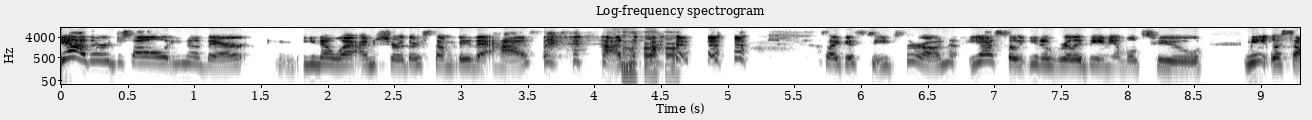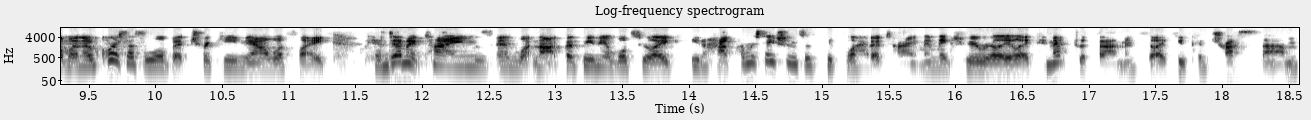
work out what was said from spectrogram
yeah, they're just all, you know, there. You know what? I'm sure there's somebody that has had that. so I guess to each their own. Yeah. So, you know, really being able to meet with someone. Of course, that's a little bit tricky now with like pandemic times and whatnot, but being able to like, you know, have conversations with people ahead of time and make sure you really like connect with them and feel like you can trust them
